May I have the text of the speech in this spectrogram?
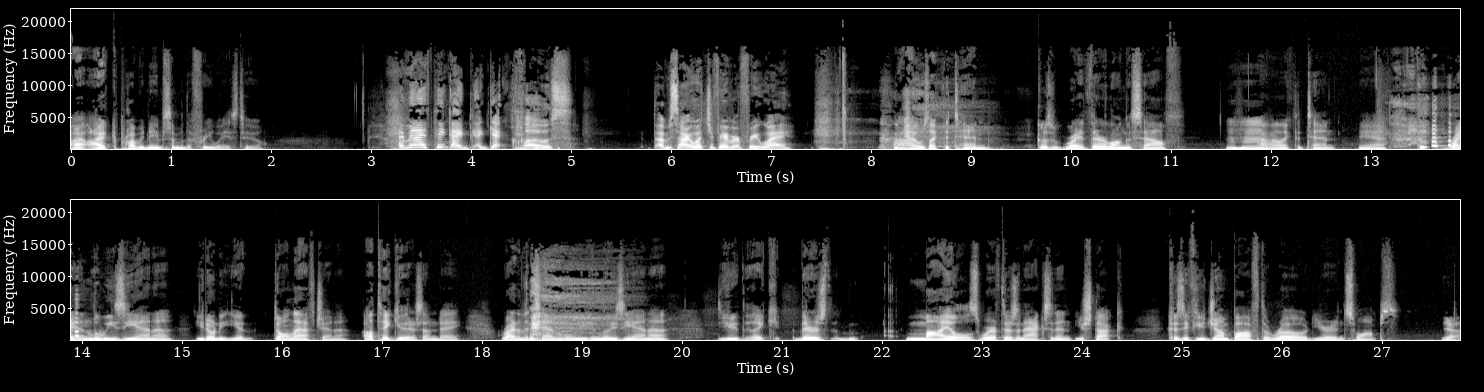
I I could probably name some of the freeways too. I mean, I think I'd, I'd get close. I'm sorry, what's your favorite freeway? I always like the ten. Goes right there along the south. Mm-hmm. I, I like the ten. Yeah, the, right in Louisiana. You don't you don't laugh, Jenna. I'll take you there someday. Right in the ten in Louisiana, you like there's miles where if there's an accident, you're stuck because if you jump off the road, you're in swamps. Yeah.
